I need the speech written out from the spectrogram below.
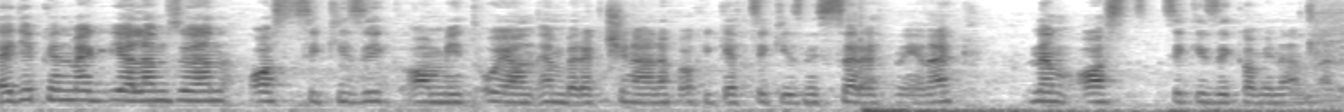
De egyébként meg jellemzően azt cikizik, amit olyan emberek csinálnak, akiket cikizni szeretnének, nem azt cikizik, ami nem menő.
